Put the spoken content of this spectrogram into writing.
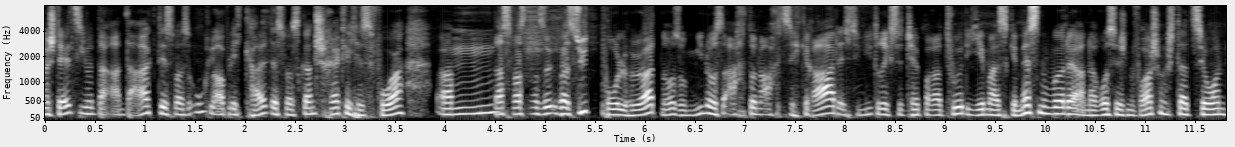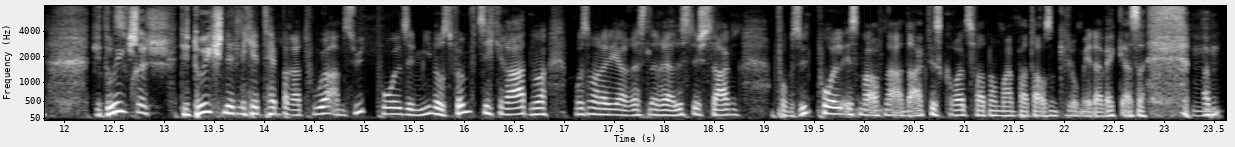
man stellt sich unter Antarktis was unglaublich kaltes, was ganz Schreckliches vor. Mm. Das, was man so über Südpol hört, ne, so minus 88 Grad ist die niedrigste Temperatur, die jemals gemessen wurde an der russischen Forschungsstation. Die, durch, die durchschnittliche Temperatur am Südpol sind minus 50 Grad, nur muss man ja realistisch sagen, sagen, vom Südpol ist man auf einer Antarktis-Kreuzfahrt noch mal ein paar tausend Kilometer weg. Also mhm. ähm,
